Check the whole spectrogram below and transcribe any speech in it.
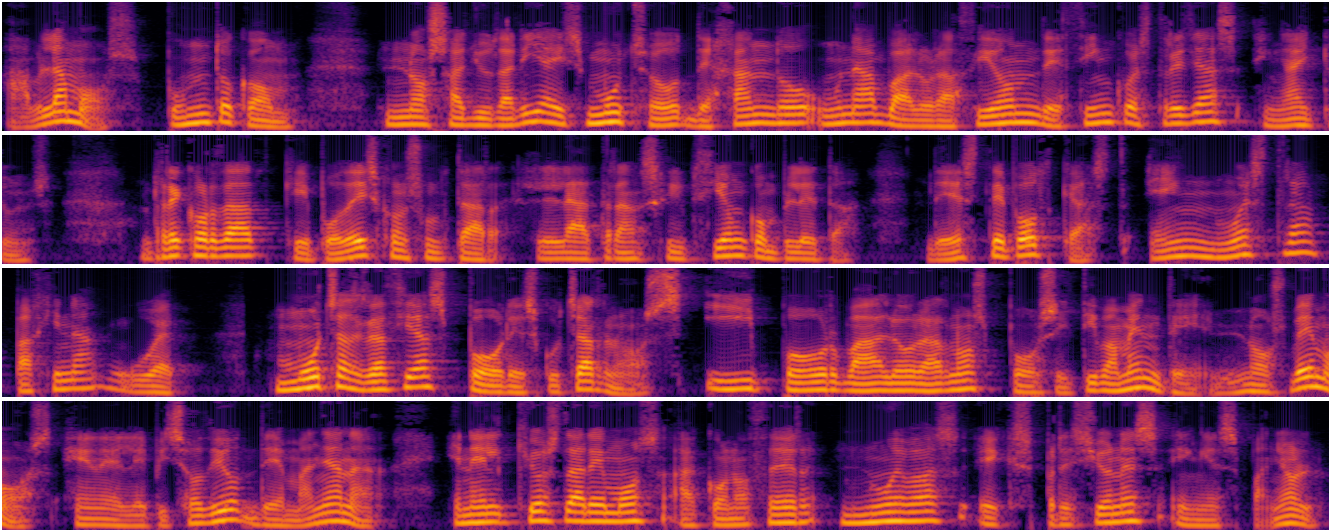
hoyhablamos.com. Nos ayudaríais mucho dejando una valoración de 5 estrellas en iTunes. Recordad que podéis consultar la transcripción completa de este podcast en nuestra página web. Muchas gracias por escucharnos y por valorarnos positivamente. Nos vemos en el episodio de mañana, en el que os daremos a conocer nuevas expresiones en español.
